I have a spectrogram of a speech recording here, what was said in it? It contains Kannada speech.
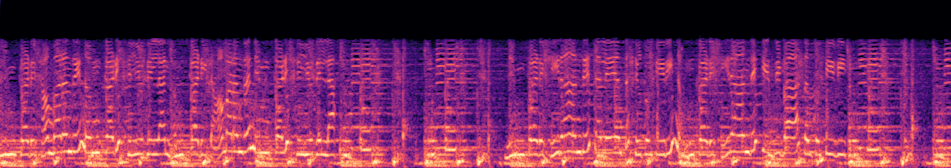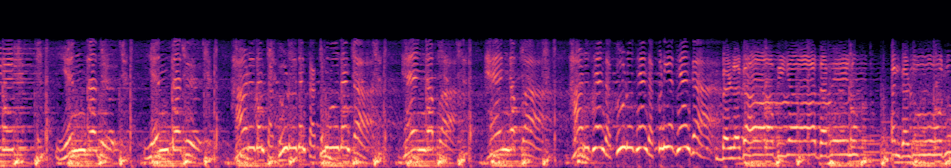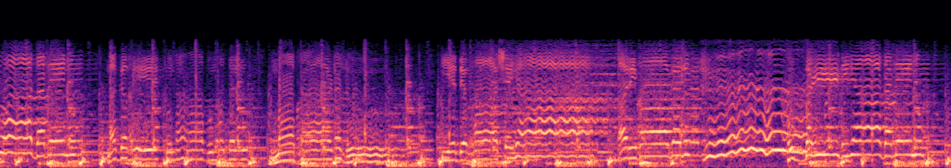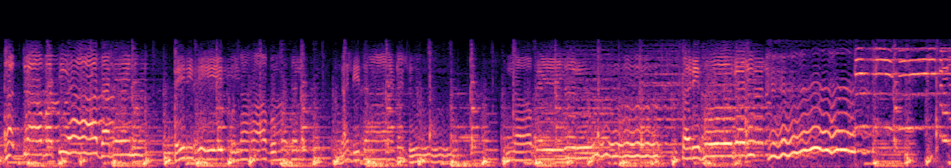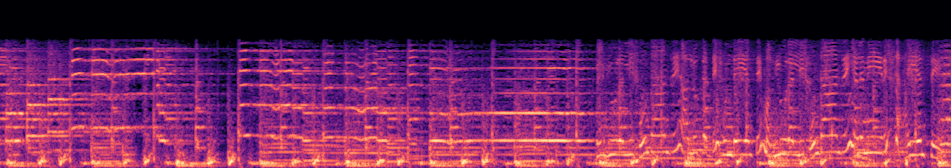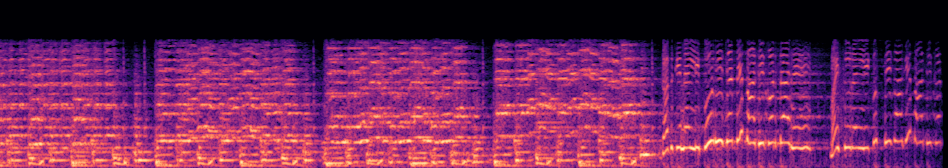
ನಿಮ್ ಕಡೆ ಸಾಂಬಾರಂದ್ರೆ ನಮ್ ಕಡೆ ಸಿಲಿಯುದಿಲ್ಲ ನಮ್ ಕಡೆ ಸಾಂಬಾರಂದ್ರೆ ನಿಮ್ ಕಡೆ ಸಿಲಿಯುದಿಲ್ಲ ನಿಮ್ ಕಡೆ ಶಿರಾ ಅಂದ್ರೆ ತಲೆ ಅಂತ ತಿಳ್ಕೊಂತೀರಿ ನಮ್ ಕಡೆ ಶಿರಾ ಅಂದ್ರೆ ಕೇಜ್ರಿ ಬಾತ್ ಅನ್ಕೊಂತೀವಿ ಎಂತದು ಎಂತದು ಹಾಡುದಂತ ಕೂಡುದಂತ ಕುಡುವುದಂತ ಹೆಂಗಪ್ಪ ಹೆಂಗಪ್ಪ ಹಾಡುದ್ ಹೆಂಗ ಕೂಡುದ್ ಹೆಂಗ ಕುಣಿಯೋದ್ ಹೆಂಗ ಬೆಳಗಾವಿಯಾದರೇನು ಬೆಂಗಳೂರು ಆದರೇನು? ನಗಬೇಕು ನಾವು ಮೊದಲು ಮಾತಾಡಲು. ಎದೆ ಭಾಷೆಯ ಅರಿವಾಗಲು. ಹುಬ್ಬಳ್ಳಿಯಾದರೇನು? ಭದ್ರಾವತಿಯಾದರೇನು? ಬೆರಿಬೇಕು ನಾವು ಮೊದಲು ನಲಿದಾಡಲು. ನಾವೆಲ್ಲರೂ ಸರಿ ಹೋಗಲು ಬೋಂಡಂತದ್ದೆ ಹುಂಡೆಯಂತೆ, ಮಂಗಳೂರಲ್ಲಿ ಬೋಂಡ ಅಂದ್ರೆ ಎಳನೀರು ಕಾಯಿಯಂತೆ ಗದಗಿನಲ್ಲಿ ಪೂರಿ ಜೊತೆ ಬಾದಿ ಕೊಡ್ತಾರೆ, ಮೈಸೂರಲ್ಲಿ ಕುಸ್ತಿಗಾಗಿ ಬಾದಿ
